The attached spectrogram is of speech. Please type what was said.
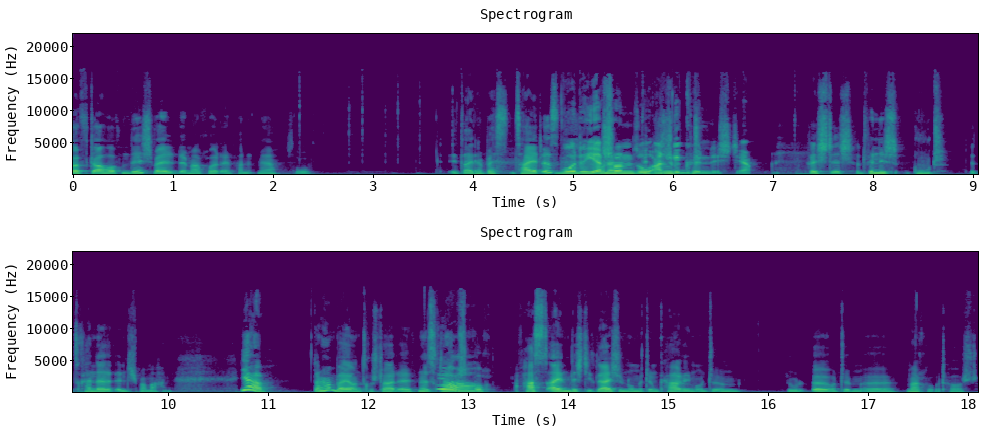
Öfter hoffentlich, weil der Marco halt einfach nicht mehr so in seiner besten Zeit ist. Wurde ja schon so ich angekündigt, ja. Richtig, das finde ich gut. Jetzt kann der das endlich mal machen. Ja, dann haben wir ja unsere Startelf. Ne? Ist, glaube Ja. ich, auch fast eigentlich die gleiche, nur mit dem Karim und dem, äh, und dem äh, Marco getauscht.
